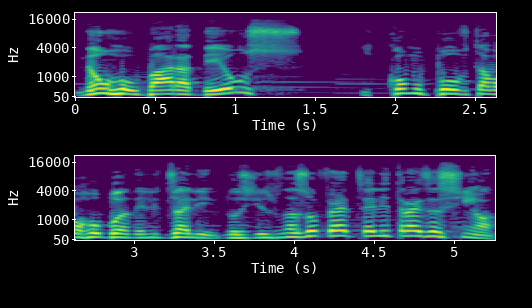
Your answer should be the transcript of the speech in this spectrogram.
não roubar a Deus e como o povo estava roubando. Ele diz ali nos dízimos nas ofertas, ele traz assim, ó:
